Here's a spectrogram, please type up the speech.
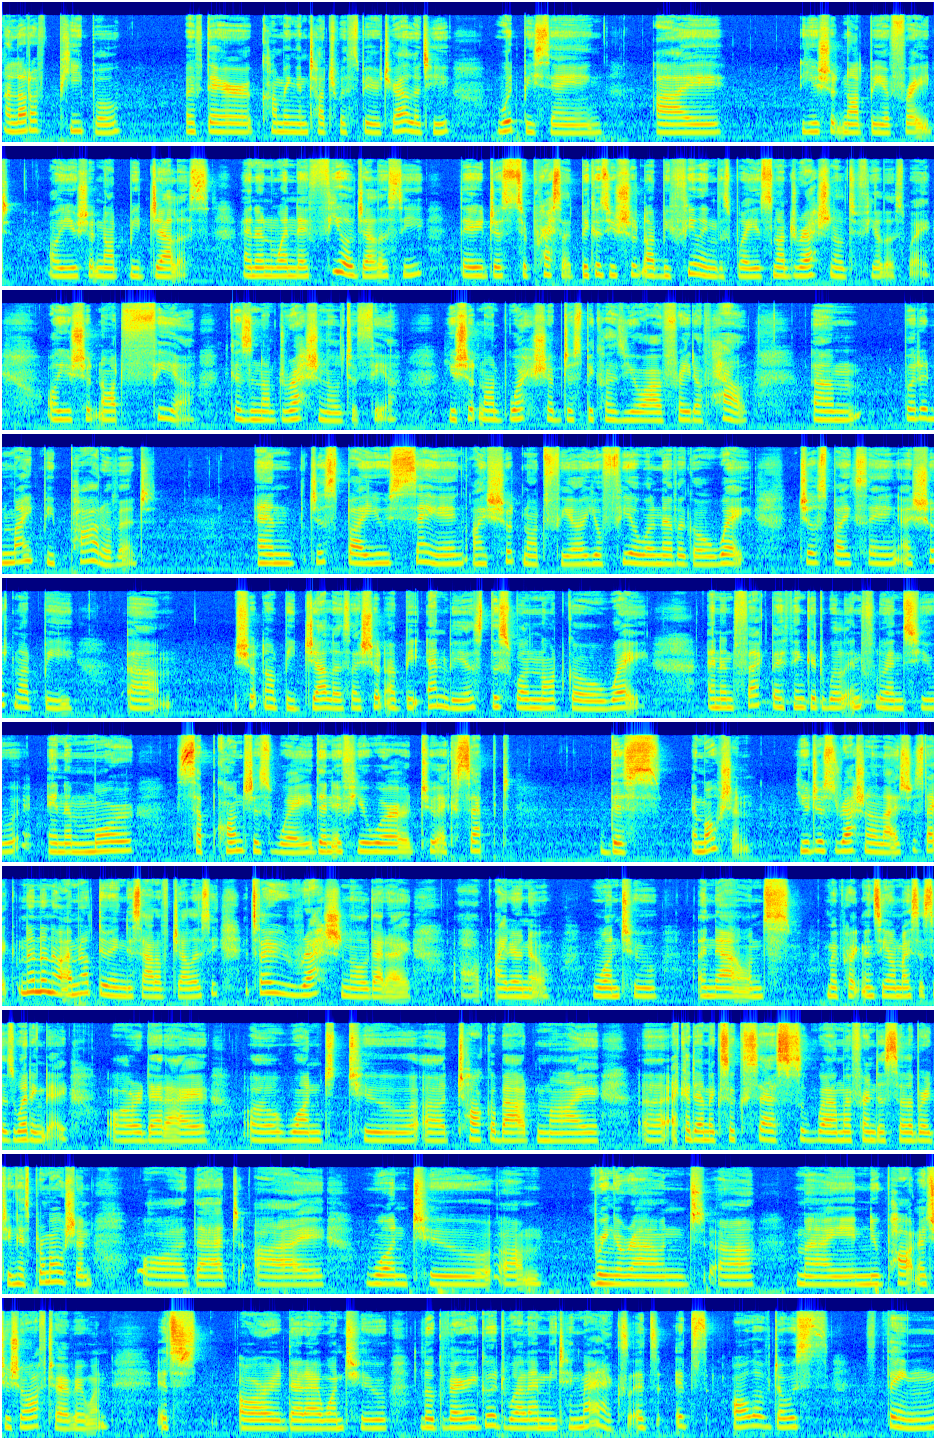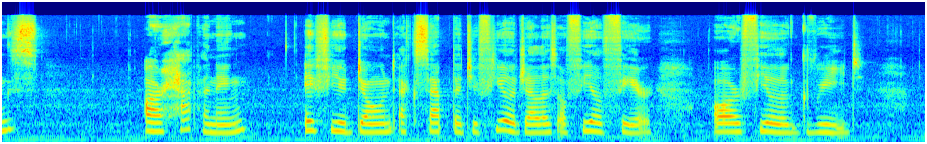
a lot of people, if they're coming in touch with spirituality, would be saying, I, you should not be afraid or you should not be jealous. And then when they feel jealousy, they just suppress it because you should not be feeling this way. It's not rational to feel this way. Or you should not fear because it's not rational to fear. You should not worship just because you are afraid of hell. Um, but it might be part of it. And just by you saying, I should not fear, your fear will never go away. Just by saying, I should not be um, should not be jealous, I should not be envious, this will not go away. And in fact, I think it will influence you in a more subconscious way than if you were to accept this emotion. You just rationalize, just like, no, no, no, I'm not doing this out of jealousy. It's very rational that I, uh, I don't know, want to announce my pregnancy on my sister's wedding day, or that I uh, want to uh, talk about my uh, academic success while my friend is celebrating his promotion, or that I want to um, bring around uh, my new partner to show off to everyone. It's or that I want to look very good while I'm meeting my ex. It's it's all of those things are happening if you don't accept that you feel jealous or feel fear or feel greed.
